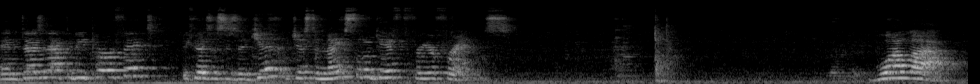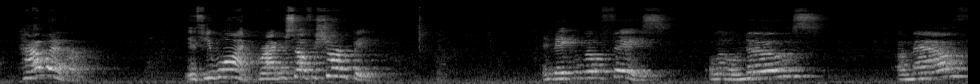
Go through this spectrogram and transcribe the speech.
And it doesn't have to be perfect because this is a, just a nice little gift for your friends. Voila. However, if you want, grab yourself a Sharpie and make a little face, a little nose, a mouth.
